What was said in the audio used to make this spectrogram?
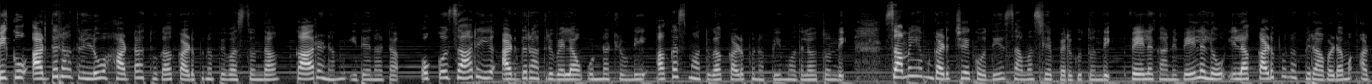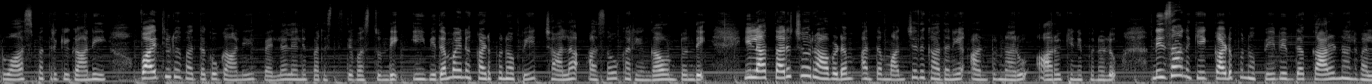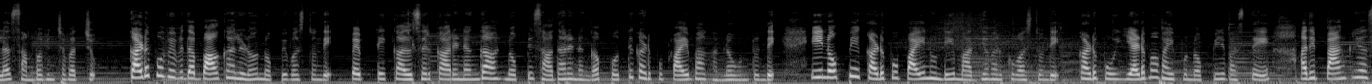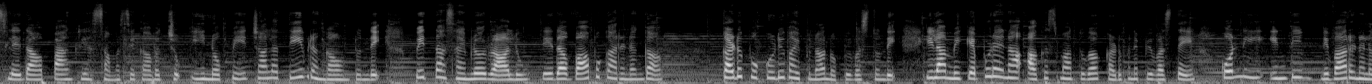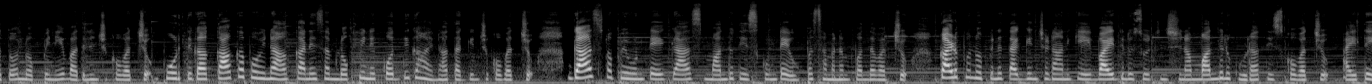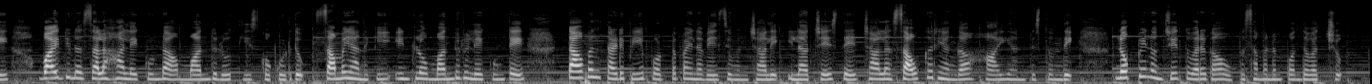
మీకు అర్ధరాత్రిలో హఠాత్తుగా కడుపు నొప్పి వస్తుందా? కారణం ఇదేనట. ఒక్కోసారి అర్ధరాత్రి వేళ ఉన్నట్లుండి అకస్మాత్తుగా కడుపు నొప్పి మొదలవుతుంది. సమయం గడిచే కొద్దీ సమస్య పెరుగుతుంది. వేళ కాని వేళలో ఇలా కడుపు నొప్పి రావడం అటు ఆసుపత్రికి గాని వైద్యుడి వద్దకు గాని వెళ్ళలేని పరిస్థితి వస్తుంది. ఈ విధమైన కడుపు నొప్పి చాలా అసౌకర్యంగా ఉంటుంది. ఇలా తరచూ రావడం అంత మంచిది కాదని అంటున్నారు ఆరోగ్య నిపుణులు. నిజానికి కడుపు నొప్పి వివిధ కారణాల వల్ల సంభవించవచ్చు. కడుపు వివిధ భాగాలలో నొప్పి వస్తుంది. పెప్టిక్ అల్సర్ కారణంగా నొప్పి సాధారణంగా పొత్తి కడుపు పై భాగంలో ఉంటుంది. ఈ నొప్పి కడుపు పై నుండి మధ్య వరకు వస్తుంది. కడుపు ఎడమ వైపు నొప్పి వస్తే అది ప్యాంక్రియాస్ లేదా ప్యాంక్రియాస్ సమస్య కావచ్చు. ఈ నొప్పి చాలా తీవ్రంగా ఉంటుంది. పిత్తాశయంలో రాళ్ళు లేదా వాపు కారణంగా కడుపు కుడివైపున నొప్పి వస్తుంది. ఇలా మీకెప్పుడైనా అకస్మాత్తుగా కడుపు నొప్పి వస్తే కొన్ని ఇంటి నివారణలతో నొప్పిని వదిలించుకోవచ్చు. పూర్తిగా కాకపోయినా కనీసం నొప్పిని కొద్దిగా అయినా తగ్గించుకోవచ్చు. గ్యాస్ నొప్పి ఉంటే గ్యాస్ మందు తీసుకుంటే ఉపశమనం పొందవచ్చు. కడుపు నొప్పిని తగ్గించడానికి వైద్యులు సూచించిన మందులు కూడా తీసుకోవచ్చు. అయితే వైద్యుల సలహా లేకుండా మందులు తీసుకోకూడదు. సమయానికి ఇంట్లో మందులు లేకుంటే టవల్ తడిపి పొట్టపైన వేసి ఉంచాలి. ఇలా చేస్తే చాలా సౌకర్యంగా హాయి అనిపిస్తుంది. నొప్పి నుంచి త్వరగా ఉపశమనం పొందవచ్చు.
